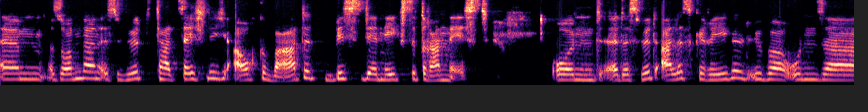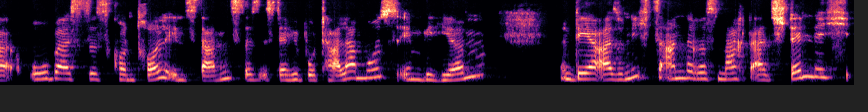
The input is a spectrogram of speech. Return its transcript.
ähm, sondern es wird tatsächlich auch gewartet, bis der nächste dran ist. Und äh, das wird alles geregelt über unser oberstes Kontrollinstanz. Das ist der Hypothalamus im Gehirn der also nichts anderes macht, als ständig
